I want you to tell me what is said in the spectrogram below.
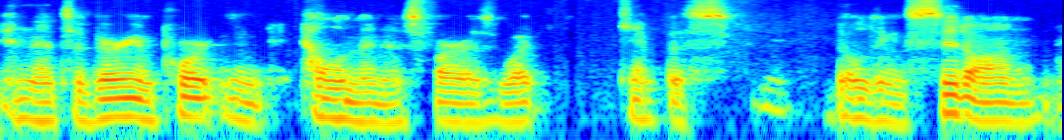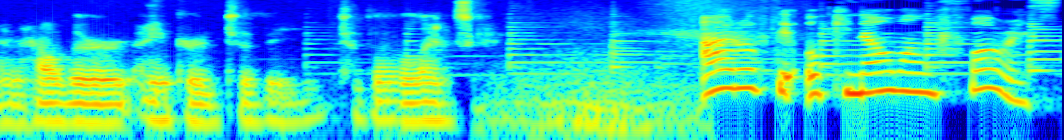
And that's a very important element as far as what campus buildings sit on and how they're anchored to the, to the landscape. Out of the Okinawan forest,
